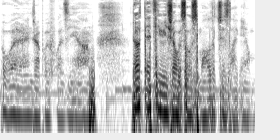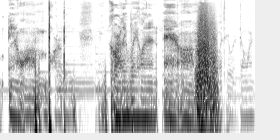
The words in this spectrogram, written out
But what I ended up with was the um, that, that TV show was so small. It's just like you know, you know, um, Barbie and Carly Whelan and um, what they were doing.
